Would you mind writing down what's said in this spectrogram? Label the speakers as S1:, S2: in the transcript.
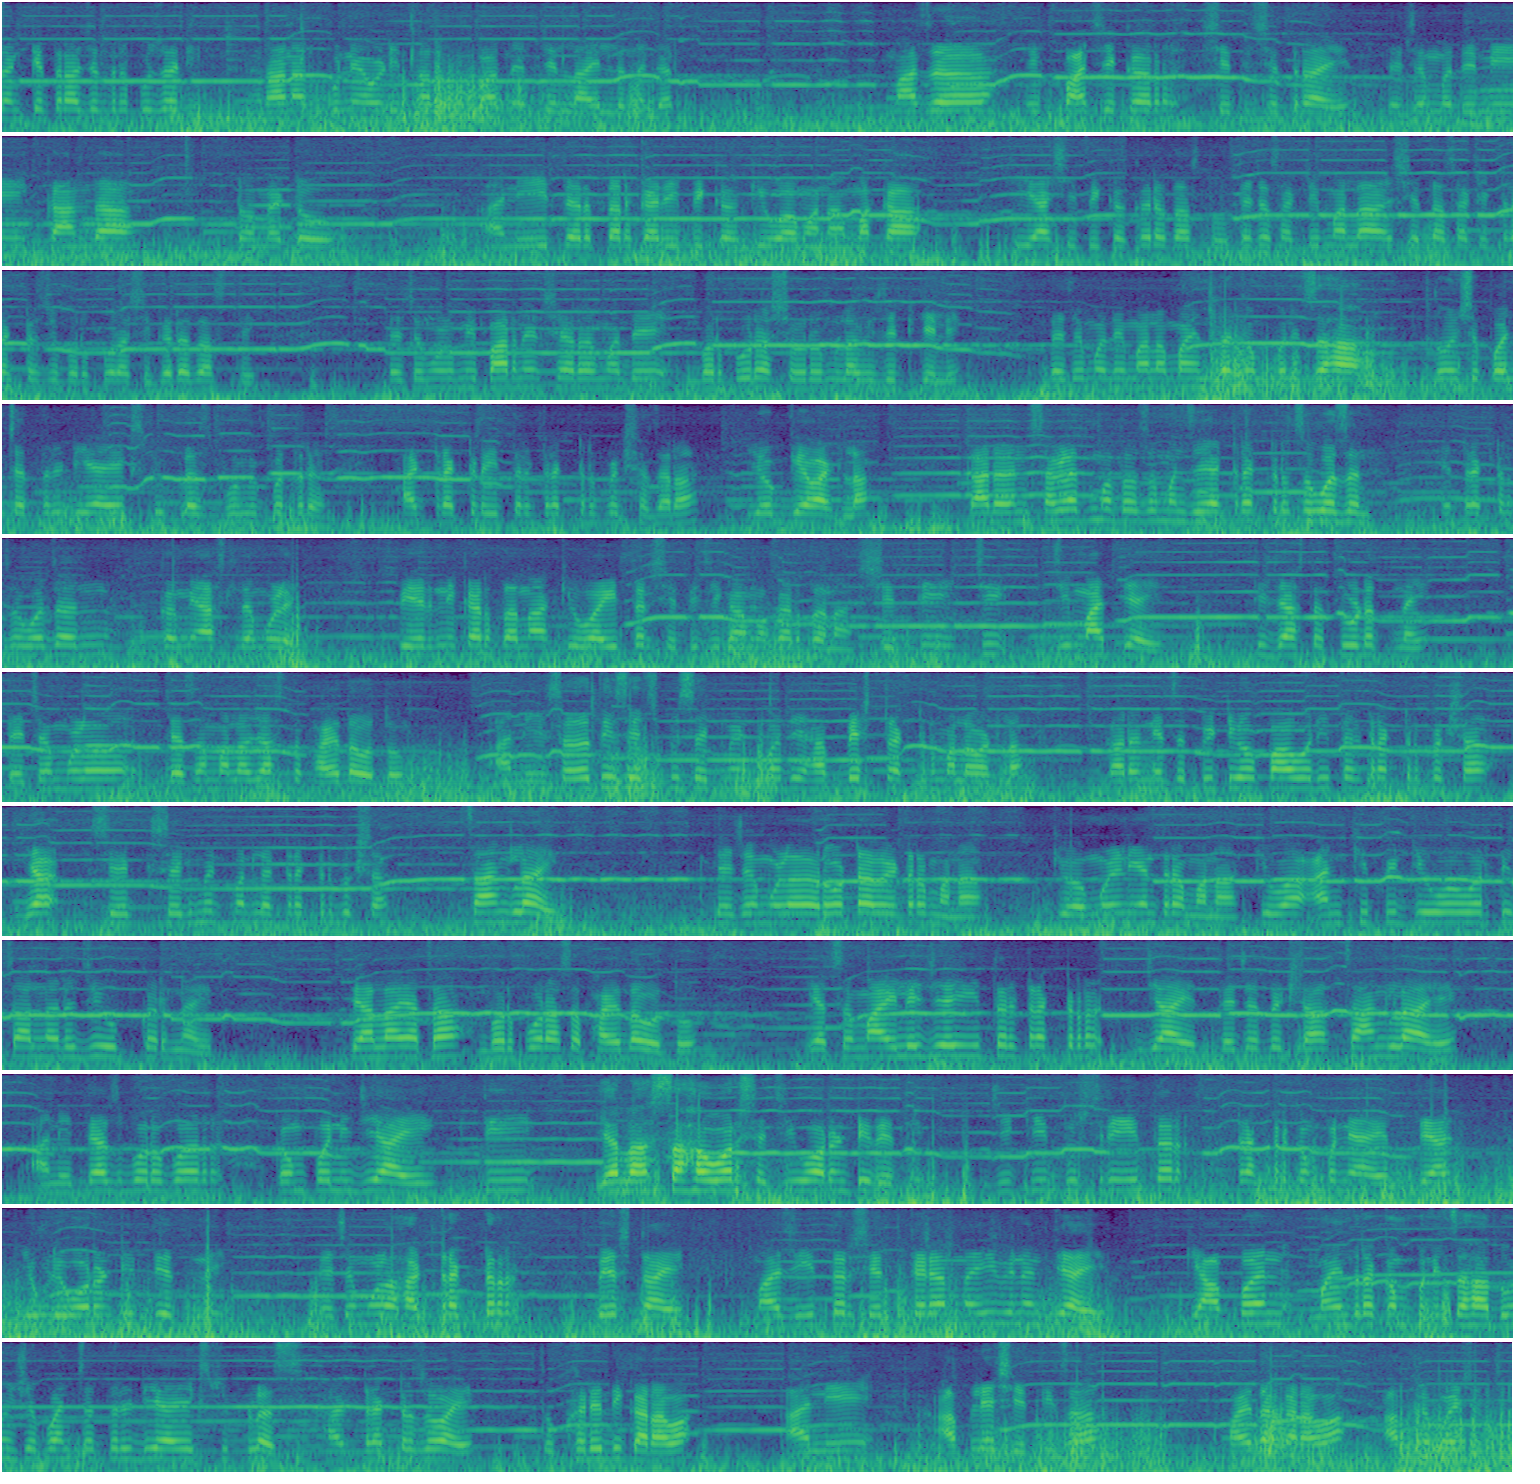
S1: संकेत राजेंद्र पुजारी राहणार पुणेवाडी तालुका पारनेर जिल्हा अहिल्यानगर. माझं एक पाच एकर शेती क्षेत्र आहे. त्याच्यामध्ये मी कांदा टोमॅटो आणि इतर तरकारी पिकं किंवा म्हणा मका ही अशी पिकं करत असतो. त्याच्यासाठी मला शेतासाठी ट्रॅक्टरची भरपूर अशी गरज असते. त्याच्यामुळे मी पारनेर शहरामध्ये भरपूर शोरूमला व्हिजिट केली. त्याच्यामध्ये मला महिंद्रा कंपनीचा हा दोनशे पंच्याहत्तर D I X P plus भूमिपत्र हा ट्रॅक्टर इतर ट्रॅक्टरपेक्षा जरा योग्य वाटला. कारण सगळ्यात महत्त्वाचं म्हणजे या ट्रॅक्टरचं वजन. हे ट्रॅक्टरचं वजन कमी असल्यामुळे पेरणी करताना किंवा इतर शेतीची कामं करताना शेतीची जी माती आहे ती जास्त तुडत नाही. त्याच्यामुळं त्याचा मला जास्त फायदा होतो. आणि सदतीस एच पी सेगमेंटमध्ये हा बेस्ट ट्रॅक्टर मला वाटला. कारण याचं पी टी ओ पॉवर इतर ट्रॅक्टरपेक्षा या से सेगमेंटमधल्या ट्रॅक्टरपेक्षा चांगला आहे. त्याच्यामुळं रोटावेटर म्हणा किंवा मळणी यंत्र म्हणा किंवा आणखी पी टी ओवरती चालणारे जी उपकरणं आहेत त्याला याचा भरपूर असा फायदा होतो. याचं मायलेज हे इतर ट्रॅक्टर जे आहेत त्याच्यापेक्षा चांगलं आहे. आणि त्याचबरोबर कंपनी जी आहे ती याला सहा वर्षाची वॉरंटी देते. जी की दुसरी इतर ट्रॅक्टर कंपनी आहेत त्या एवढी वॉरंटी देत नाही. त्याच्यामुळं हा ट्रॅक्टर बेस्ट आहे. माझी इतर शेतकऱ्यांनाही विनंती आहे की आपण महिंद्रा कंपनीचा हा दोनशे पंच्याहत्तर D I X P plus हा ट्रॅक्टर जो आहे तो खरेदी करावा आणि आपल्या शेतीचा फायदा करावा आपल्या पैशाची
